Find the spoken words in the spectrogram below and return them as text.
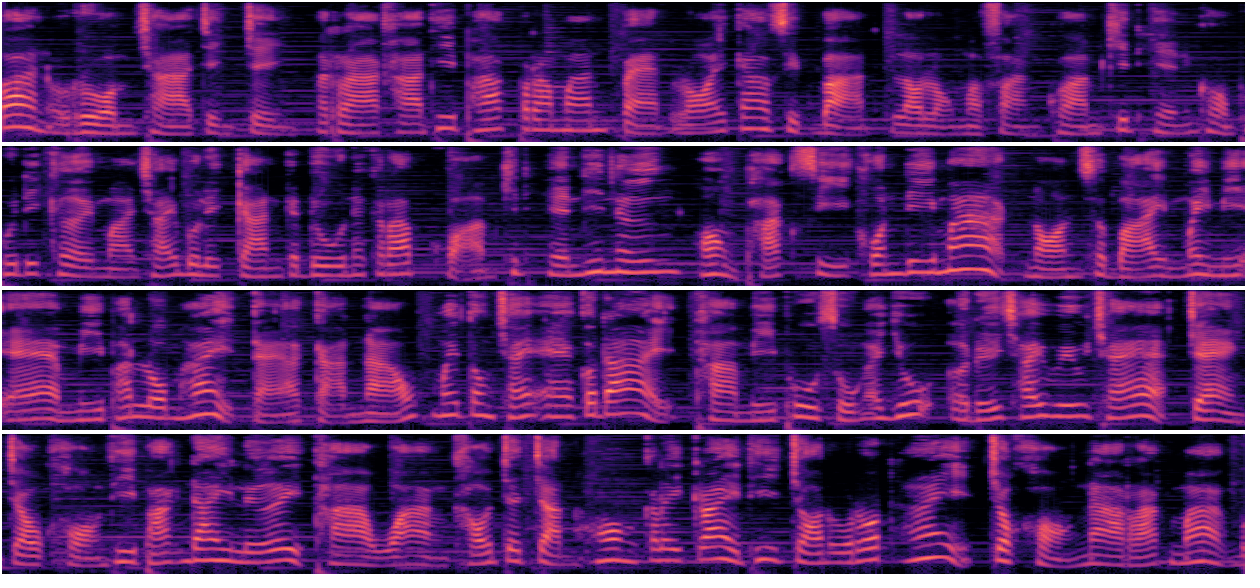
บ้านรวมชาจริงๆราคาที่พักประมาณ 890 บาท เราลองมาฟังความคิดเห็นของผู้ที่เคยมาใช้บริการกันดูนะครับ ความคิดเห็นที่หนึ่งห้องพัก 4 คนดีมาก นอนสบายไม่มีแอร์มีพัดลมให้ แต่อากาศหนาวไม่ต้องใช้แอร์ก็ได้ ถ้ามีผู้สูงอายุหรือใช้วิวแชร์ แจ้งเจ้าของที่พักได้เลย ถ้าว่างเขาจะจัดห้องใกล้ ๆ ที่จอดรถให้ เจ้าของน่ารักมากบ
